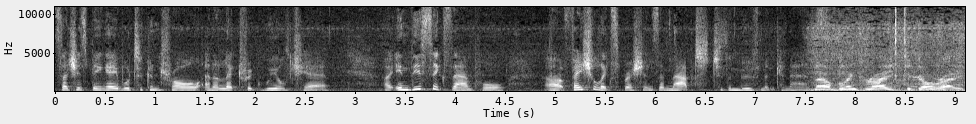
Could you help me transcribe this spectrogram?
such as being able to control an electric wheelchair. Uh, in this example, uh, facial expressions are mapped to the movement command. Now blink right to go right.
